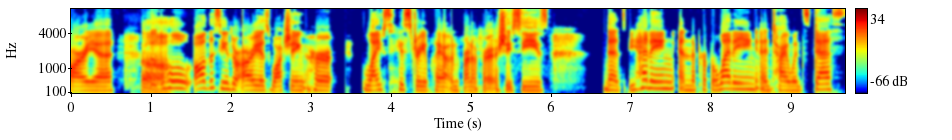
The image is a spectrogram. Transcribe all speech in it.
Arya, the, the whole, all the scenes where Arya is watching her life's history play out in front of her. She sees Ned's beheading and the purple wedding and Tywin's death.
